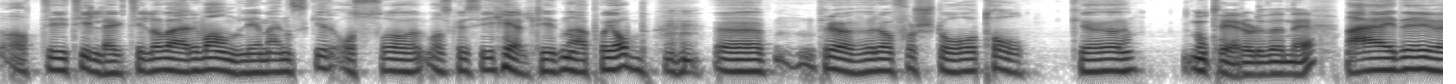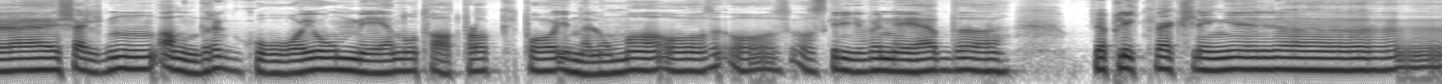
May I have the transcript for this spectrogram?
at i tillegg til å være vanlige mennesker, også hva skal vi si, hele tiden er på jobb. Mm -hmm. uh, prøver å forstå og tolke Noterer du det ned? Nei, det gjør jeg sjelden. Andre går jo med notatblokk på innerlomma og, og, og skriver ned uh, replikkvekslinger, uh,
